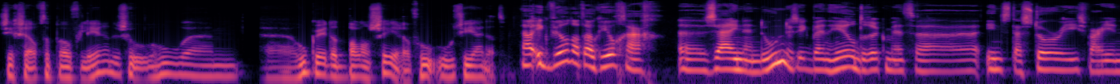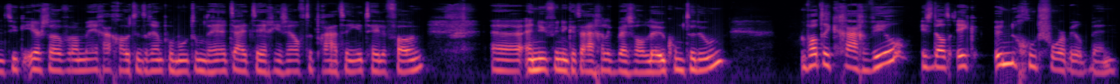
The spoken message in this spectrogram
zichzelf te profileren. Dus hoe, hoe, um, uh, hoe kun je dat balanceren? Of hoe, hoe zie jij dat? Nou, ik wil dat ook heel graag uh, zijn en doen. Dus ik ben heel druk met uh, Insta-stories, waar je natuurlijk eerst over een mega grote drempel moet om de hele tijd tegen jezelf te praten in je telefoon. Uh, en nu vind ik het eigenlijk best wel leuk om te doen wat ik graag wil, is dat ik een goed voorbeeld ben.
